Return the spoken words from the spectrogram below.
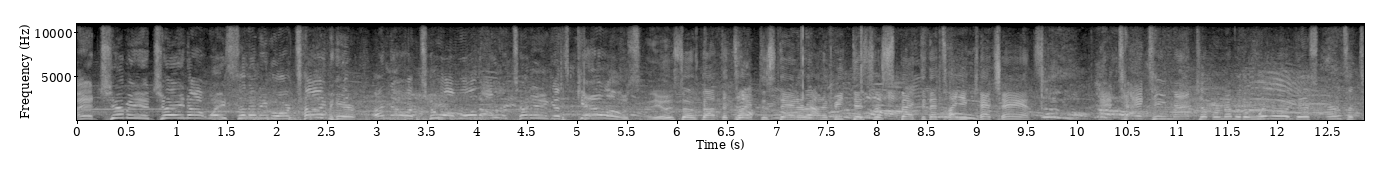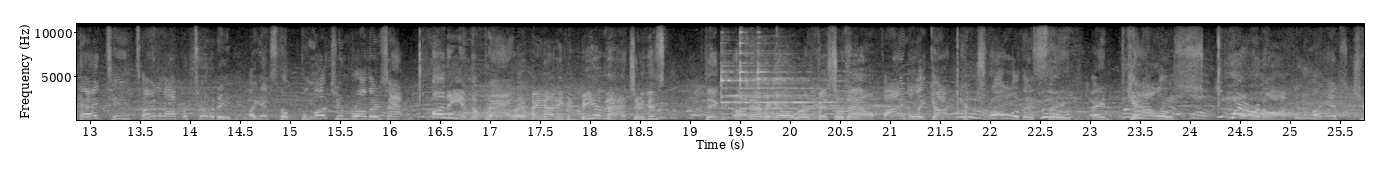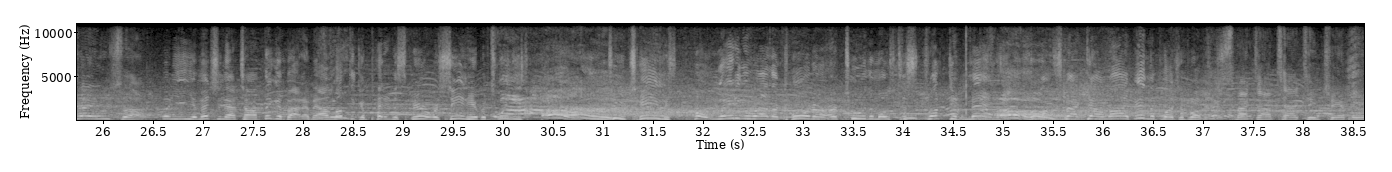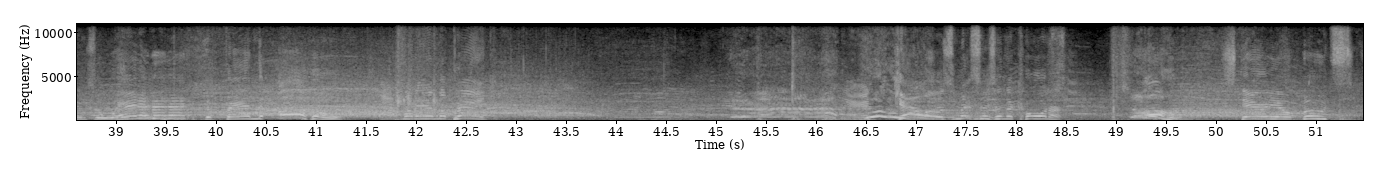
And Jimmy and Jey not wasting any more time here. And now a two-on-one opportunity against Gallows. The Usos not the type to stand around and be disrespected. That's how you catch hands. A tag team matchup. Remember, the winner of this earns a tag team title opportunity against the Bludgeon Brothers at Money in the Bank. That may not even be a match. I mean, this thing, oh, there we go. We're official now. Finally got control of this thing. And Gallows squaring off against Jey Uso. But you, you mentioned that, Tom. Think about it. I mean, I love the competitive spirit we're seeing here between these oh, two teams. But waiting around the corner are two of the most destructive men Oh. on SmackDown Live in the Bludgeon Brothers. SmackDown Tag Team Champions away. Wait a minute. Defend. Oh! At Money in the Bank. And Gallows misses in the corner. Oh! Stereo boots.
